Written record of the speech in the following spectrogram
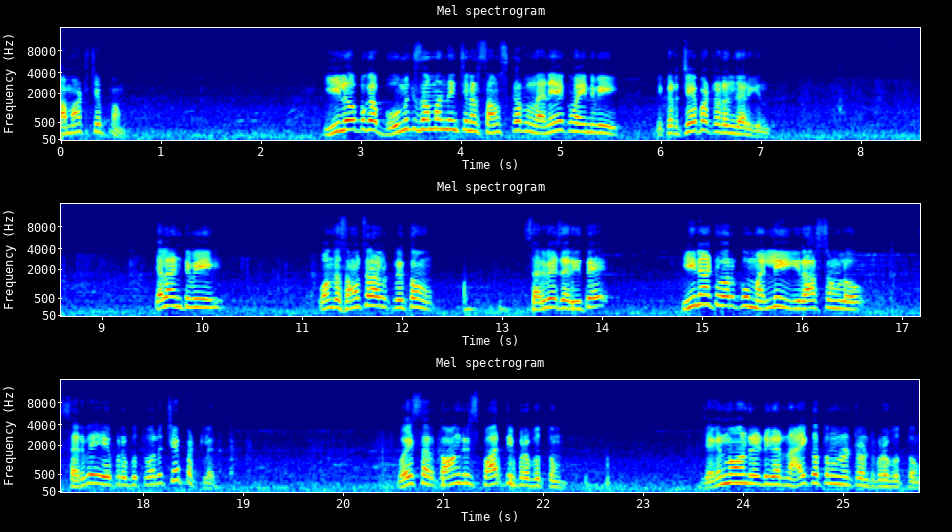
ఆ మాట చెప్పాం. ఈలోపుగా భూమికి సంబంధించిన సంస్కరణలు అనేకమైనవి ఇక్కడ చేపట్టడం జరిగింది. ఎలాంటివి? వంద సంవత్సరాల క్రితం సర్వే జరిగితే ఈనాటి వరకు మళ్ళీ ఈ రాష్ట్రంలో సర్వే ఏ ప్రభుత్వాలు చేపట్టలేదు. వైఎస్ఆర్ కాంగ్రెస్ పార్టీ ప్రభుత్వం జగన్మోహన్ రెడ్డి గారి నాయకత్వంలో ఉన్నటువంటి ప్రభుత్వం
